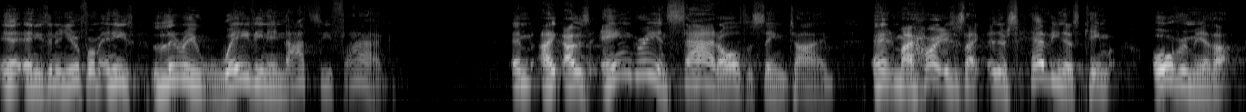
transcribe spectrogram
and he's in a uniform, and he's literally waving a Nazi flag. And I, I was angry and sad all at the same time. And my heart is just like, this heaviness came over me. I thought,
